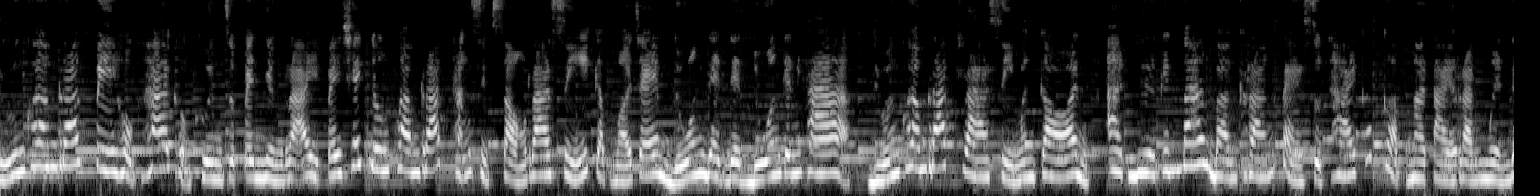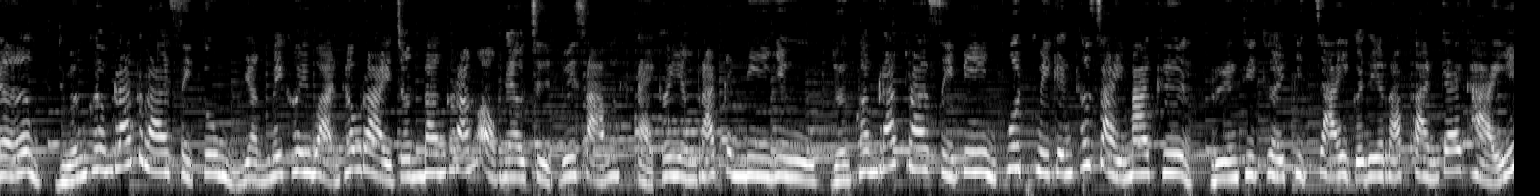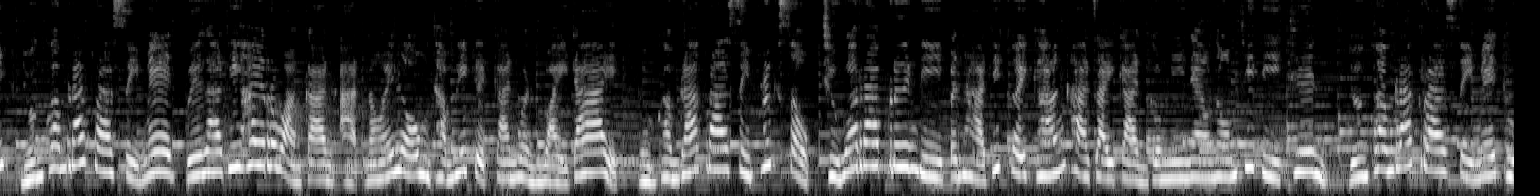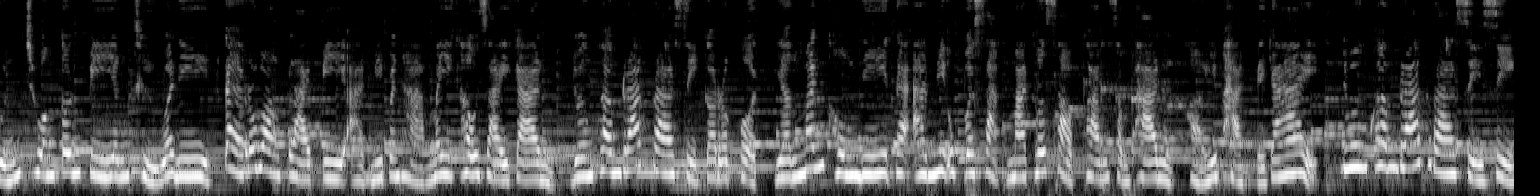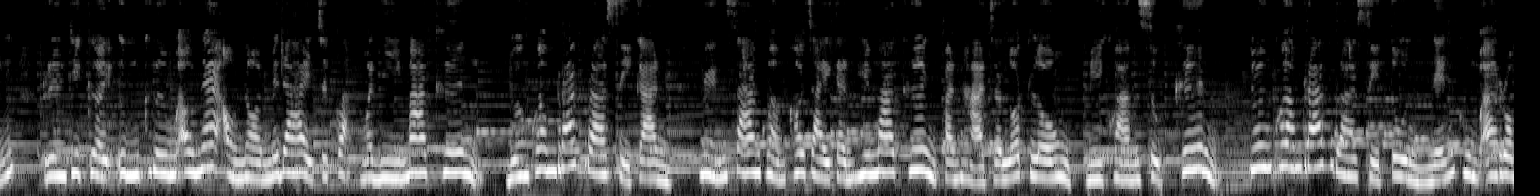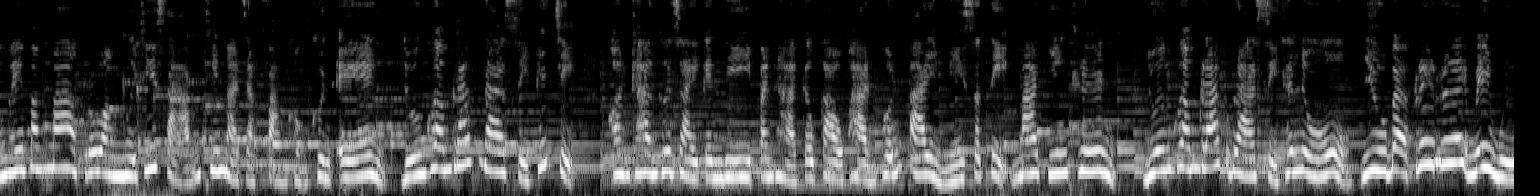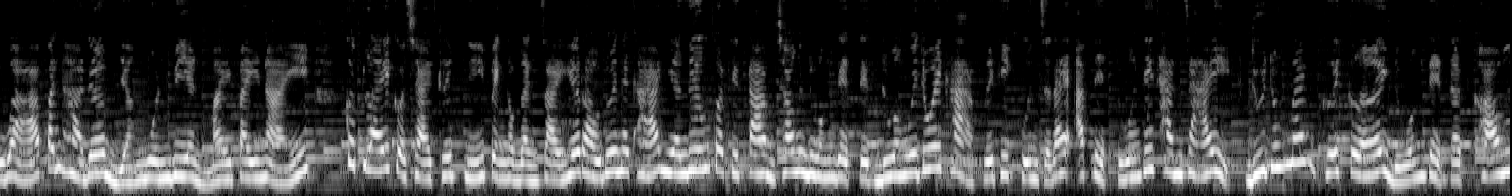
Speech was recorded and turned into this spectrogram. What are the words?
ดวงความรักปี 65 ของคุณจะเป็นอย่างไร ไปเช็คดวงความรักทั้ง 12 ราศีกับหมอเจมดวงเด็ดเด็ดๆดวงกันค่ะ ดวงความรักราศีมังกร อาจเบื่อกันบ้างบางครั้งแต่สุดท้ายก็กลับมาตายรังเหมือนเดิม ดวงความรักราศีกุมยังไม่ค่อยหวานเท่าไหร่จนบางครั้งออกแนวจืดด้วยซ้ำแต่ก็ยังรักกันดีอยู่ ดวงความรักราศีมีนพูดคุยกันเข้าใจมากขึ้น เรื่องที่เคยผิดใจก็ได้รับการแก้ไขดวงความรักราศีเมษเวลาที่ให้ระหว่างกันอาจน้อยลงทำให้เกิดการหวั่นไหวได้ดวงความรักราศีพฤษภถือว่าราบรื่นดีปัญหาที่เคยค้างคาใจกันก็มีแนวโน้มที่ดีขึ้นดวงความรักราศีเมถุนช่วงต้นปียังถือว่าดี แต่ระหว่างปลายปีอาจมีปัญหาไม่เข้าใจกัน ดวงความรักราศีกรกฎยังมั่นคงดี แต่อาจมีอุปสรรคมาทดสอบความสัมพันธ์ ขอให้ผ่านไปได้ ดวงความรักราศีสิงห์เรื่องที่เคยอึมครึมเอาแน่เอานอนไม่ได้จะกลับมาดีมากขึ้นดวงความรักราศีกันเน้นสร้างความเข้าใจกันให้มากขึ้น ปัญหาจะลดลง มีความสุขขึ้นดวงความรักราศีตุลเน้นคุมอารมณ์ให้มากๆ ระวังมือที่ 3 ที่มาจากฝั่งของคุณเอง ดวงความรักราศีพิจิก ค่อนข้างเข้าใจกันดี ปัญหาเก่าๆผ่านพ้นไปมีสติมากยิ่งขึ้น ดวงความรักราศีธนู อยู่แบบเรื่อยๆ ไม่หวือหวาปัญหาเดิมยังวนเวียนไม่ไปไหน กดไลค์กดแชร์คลิปนี้เป็นกำลังใจให้เราด้วยนะคะ อย่าลืมกดติดตามช่องดวงเด็ดเด็ดดวงไว้ด้วยค่ะ เพื่อที่คุณจะได้อัปเดตดวงที่ทันใจ ดูดวงแม่นเคยเกลยดวงเด็ด .com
